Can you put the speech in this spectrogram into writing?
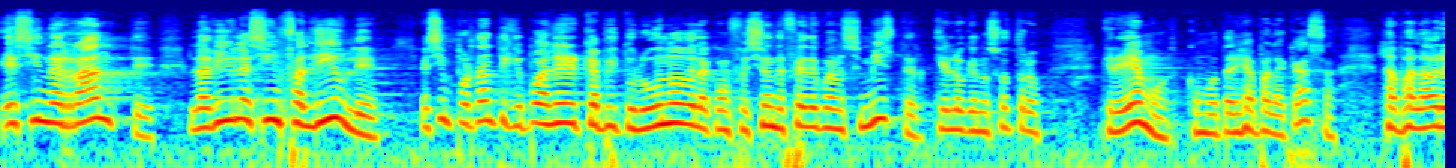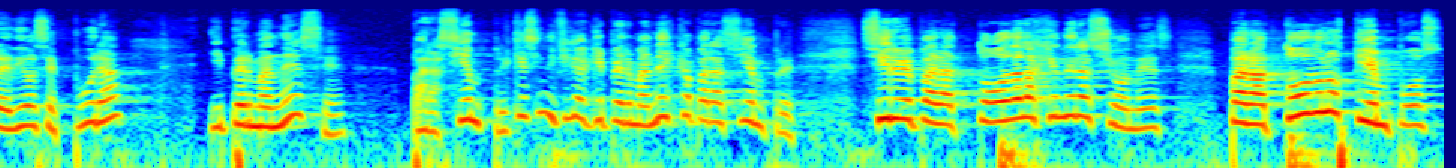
es inerrante, la Biblia es infalible. Es importante que puedas leer el capítulo 1 de la Confesión de Fe de Westminster, que es lo que nosotros creemos como tarea para la casa. La palabra de Dios es pura y permanece para siempre. ¿Qué significa que permanezca para siempre? Sirve para todas las generaciones, para todos los tiempos,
